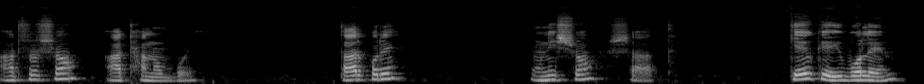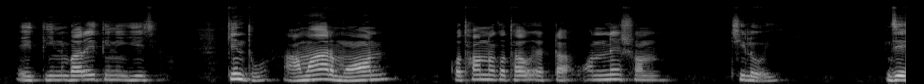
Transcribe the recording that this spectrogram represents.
আঠেরোশো আটানব্বই। তারপরে উনিশশো সাত। কেউ কেউ বলেন এই তিনবারেই তিনি গিয়েছিল কিন্তু আমার মন কোথাও না কোথাও একটা অন্বেষণ ছিলই যে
